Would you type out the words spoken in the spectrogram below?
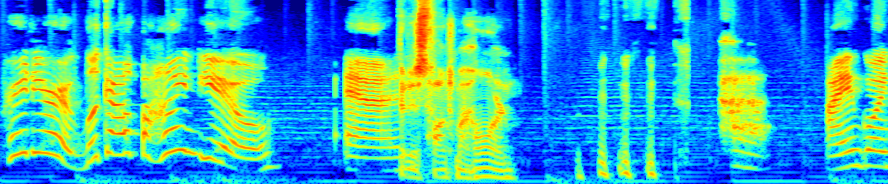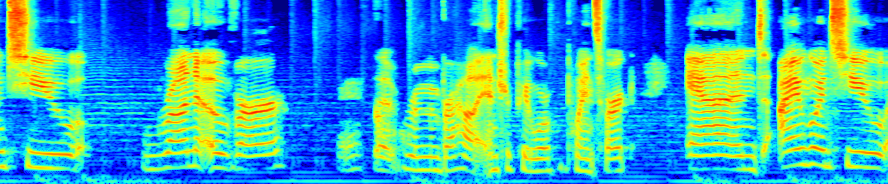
"Pray dear, look out behind you," and I just honked my horn. I am going to run over. I have to remember how entropy work points work, and I am going to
